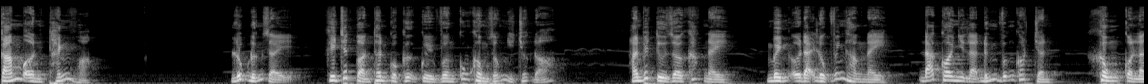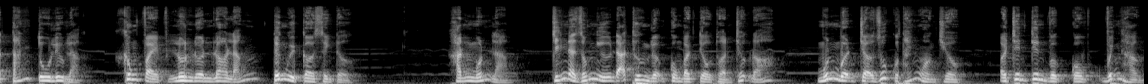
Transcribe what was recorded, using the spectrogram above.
Cám ơn Thánh Hoàng. Lúc đứng dậy, Khi chất toàn thân của cự quỷ vương cũng không giống như trước đó. Hắn biết từ giờ khắc này, Mình ở đại lục vĩnh hằng này Đã coi như là đứng vững gót chân, Không còn là tán tu lưu lạc, Không phải luôn luôn lo lắng tới nguy cơ sinh tử. Hắn muốn làm Chính là giống như đã thương lượng cùng Bạch Tiểu Thuần trước đó, Muốn mượn trợ giúp của Thánh Hoàng Triều Ở trên tiên vực của Vĩnh Hằng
